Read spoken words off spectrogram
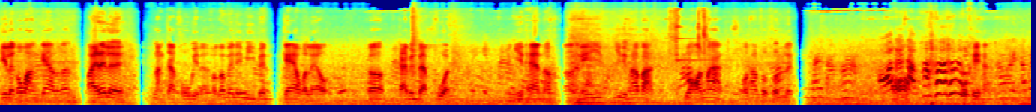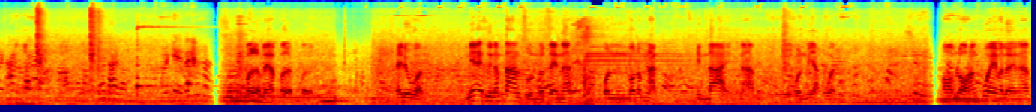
กินแล้วก็วางแก้วแล้วก็ไปได้เลย หลังจากโควิดอะเขาก็ไม่ได้มีเป็นแก้วกันแล้ว ก็กลายเป็นแบบขวด อย่างนี้แทนเนาะก็อันนี้ 25 บาทร้อนมากเขาทำสดๆเลยอ๋อได้สามพันโอเคฮะโอเคได้ค่ะเปิดเลยครับเปิดเปิด ให้ดูก่อนเนี่ยคือน้ำตาลศูนเปอร์เซ็นต์นะ คนลดน้ำหนักกินได้นะครับ หรือคนไม่อยากอ้วนหอมหล่อทั้งกล้วยมาเลยนะครับ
